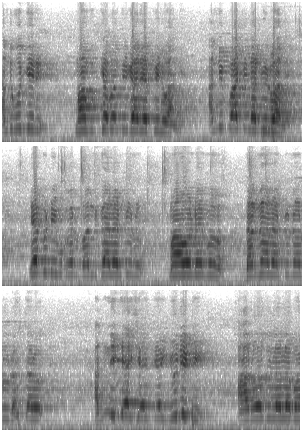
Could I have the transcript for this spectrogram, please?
అందుగురించి మా ముఖ్యమంత్రి గారే పిలవాలి అన్ని పార్టీలను పిలవాలి లేకుంటే ఒకరు బంధుకాలు అంటున్నారు మా వాడేమో ధర్నాలు అంటున్నాడు వస్తారు అన్ని చేసేస్తే యూనిటీ ఆ రోజులలో మా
